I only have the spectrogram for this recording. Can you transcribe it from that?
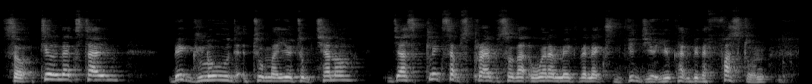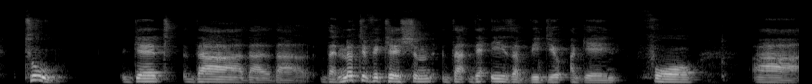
So till next time be glued to my youtube channel. Just click subscribe so that when i make the next video you can be the first one to get the the the, the notification that there is a video again for uh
